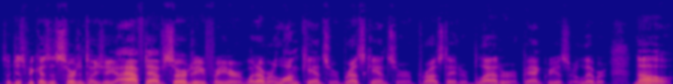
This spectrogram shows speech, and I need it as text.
So just because a surgeon tells you you have to have surgery for your whatever lung cancer, breast cancer, prostate, or bladder, or pancreas, or liver, no,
